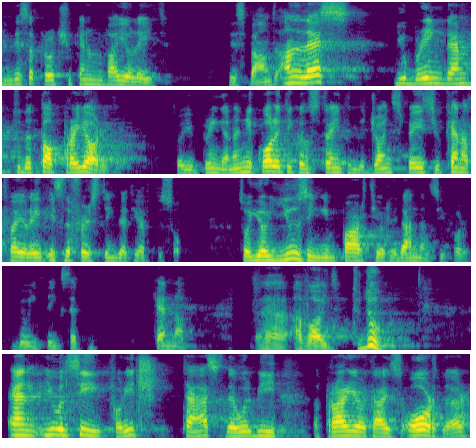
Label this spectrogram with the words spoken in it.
in this approach, you can violate this bound unless you bring them to the top priority. So you bring an inequality constraint in the joint space, you cannot violate, it's the first thing that you have to solve. So you're using in part your redundancy for doing things that cannot uh, avoid to do. And you will see for each task, there will be a prioritized order.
